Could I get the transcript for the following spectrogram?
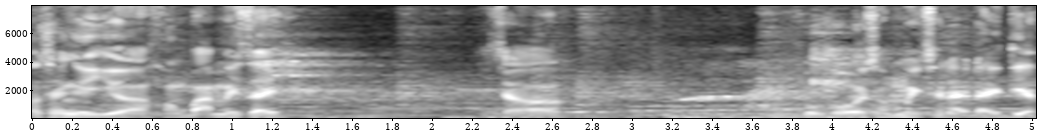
Nó sẽ nghỉ à, khoảng 30 giây. Để cho phục hồi xong mình sẽ lại đẩy tiếp.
